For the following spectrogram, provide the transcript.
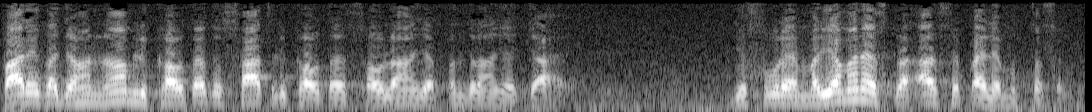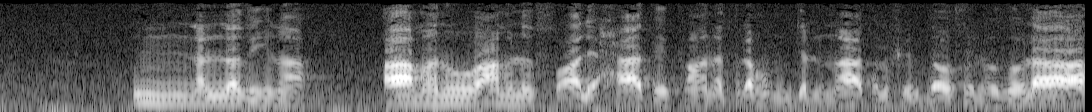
پارے کا جہاں نام لکھا ہوتا ہے تو ساتھ لکھا ہوتا ہے سولہ یا پندرہ یا چاہے یہ سورہ مریم ہے نا، اس کا آج سے پہلے متصل. ان الذين آمنوا وعملوا الصالحات كانت لهم جنات الفردوس نزلا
